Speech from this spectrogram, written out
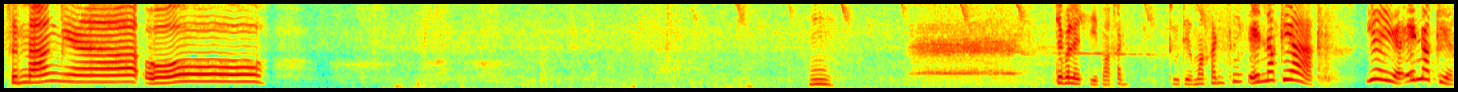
Senangnya. Oh. Hmm. Coba lihat dia makan. Tuh dia makan tuh enak ya. Iya ya, enak ya.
